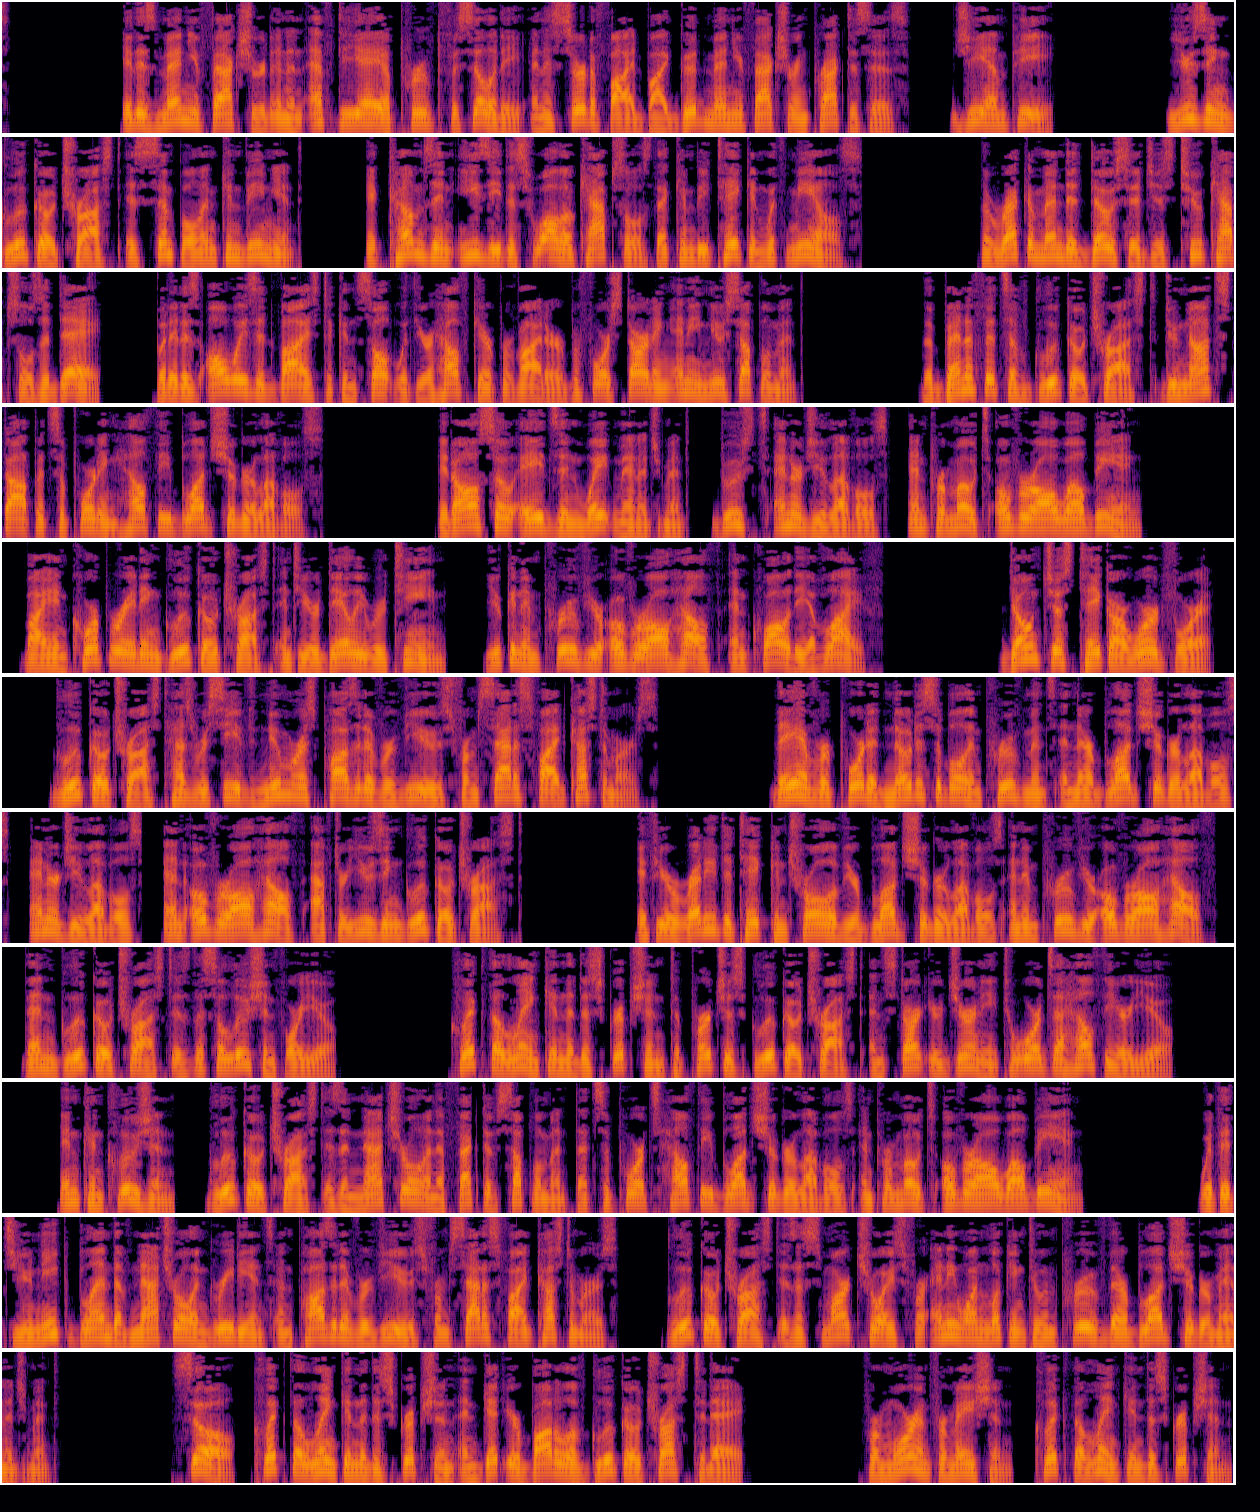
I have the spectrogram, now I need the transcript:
It is manufactured in an FDA-approved facility and is certified by Good Manufacturing Practices, GMP. Using GlucoTrust is simple and convenient. It comes in easy-to-swallow capsules that can be taken with meals. The recommended dosage is 2 capsules a day, but it is always advised to consult with your healthcare provider before starting any new supplement. The benefits of GlucoTrust do not stop at supporting healthy blood sugar levels. It also aids in weight management, boosts energy levels, and promotes overall well-being. By incorporating GlucoTrust into your daily routine, you can improve your overall health and quality of life. Don't just take our word for it. GlucoTrust has received numerous positive reviews from satisfied customers. They have reported noticeable improvements in their blood sugar levels, energy levels, and overall health after using GlucoTrust. If you're ready to take control of your blood sugar levels and improve your overall health, then GlucoTrust is the solution for you. Click the link in the description to purchase GlucoTrust and start your journey towards a healthier you. In conclusion, GlucoTrust is a natural and effective supplement that supports healthy blood sugar levels and promotes overall well-being. With its unique blend of natural ingredients and positive reviews from satisfied customers, GlucoTrust is a smart choice for anyone looking to improve their blood sugar management. So, click the link in the description and get your bottle of GlucoTrust today. For more information, click the link in description.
